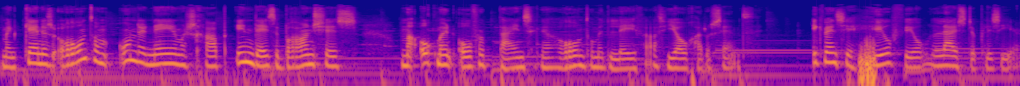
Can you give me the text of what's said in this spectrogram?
mijn kennis rondom ondernemerschap in deze branches maar ook mijn overpeinzingen rondom het leven als yogadocent. Ik wens je heel veel luisterplezier.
